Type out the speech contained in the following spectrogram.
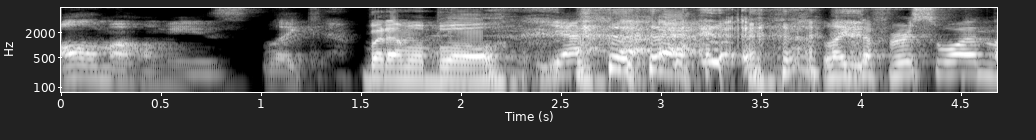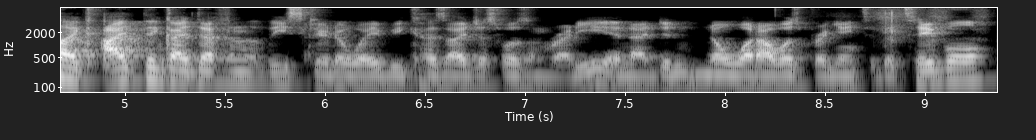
all of my homies like But I'm a bull. yeah like the first one like i think i definitely scared away because i just wasn't ready and i didn't know what i was bringing to the table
